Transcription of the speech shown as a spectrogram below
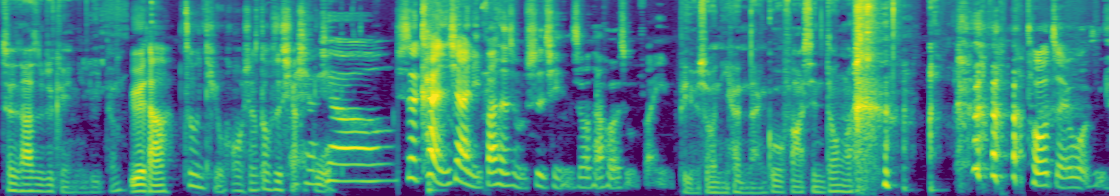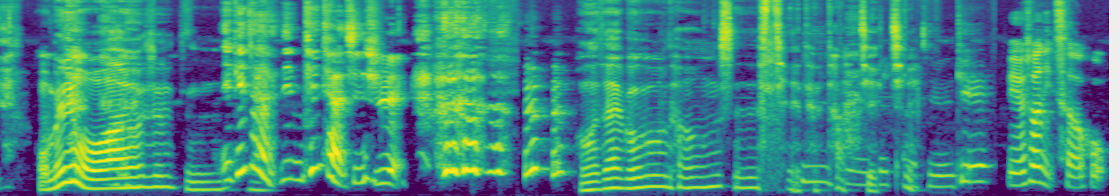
测试他是不是给你绿灯？约他？这问题我好像倒是想过，想想就是看一下你发生什么事情的时候，他会有什么反应。比如说你很难过发心动啊。偷嘴我是不是？我没有啊，是嗯。你听起来，你听起来很心虚哎。我在不同世界的大姐姐。比如说你车祸，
